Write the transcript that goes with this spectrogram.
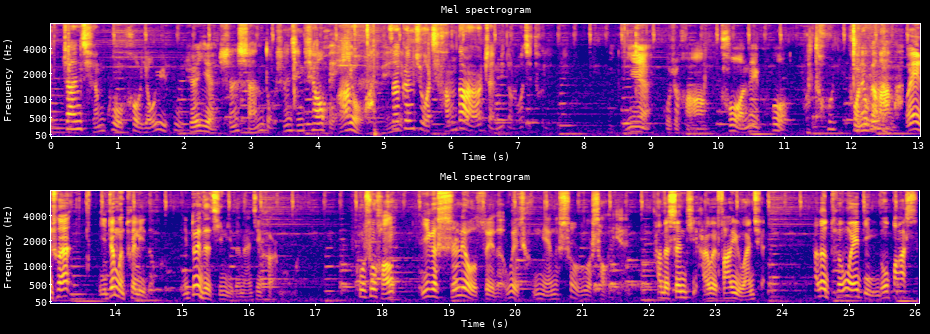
你瞻前顾后，犹豫不决，眼神闪躲，神情飘忽。没有啊，没有。再根据我强大而缜密的逻辑推理，你顾书航偷我内裤，我偷你偷我内裤干嘛？王一川，你这么推理的话，你对得起你的男性荷尔蒙吗？顾书恒一个十六岁的未成年的瘦弱少年，他的身体还未发育完全，他的臀围顶多八十，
